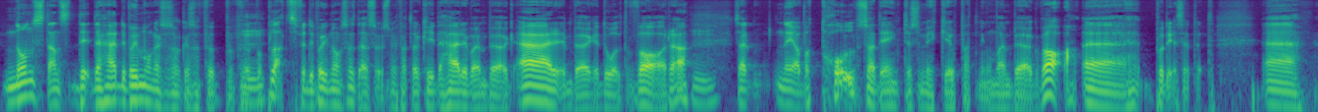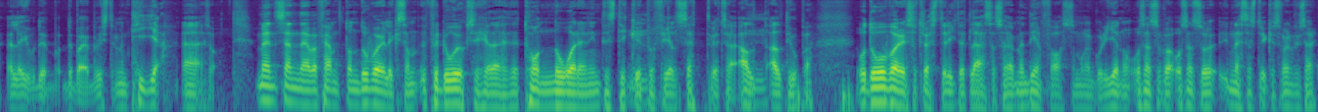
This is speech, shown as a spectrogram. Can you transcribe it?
någonstans, det, det, här, det var ju många saker som föll på, föll Mm. på plats, för det var ju någonstans där som jag fattade, okej det här är vad en bög är, en bög är dåligt att vara. Mm. Så här, när jag var 12 så hade jag inte så mycket uppfattning om vad en bög var, eh, på det sättet. Eh, eller jo, det, det var jag visste, men 10. Eh, så. Men sen när jag var 15, då var jag liksom, för då är också hela tonåren, inte sticka Mm. ut på fel sätt, vet, så här, allt, Mm. alltihopa. Och då var det så trösterikt att läsa så här, men det är en fas som många går igenom. Och sen så, och sen så nästa stycke så var det så här,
